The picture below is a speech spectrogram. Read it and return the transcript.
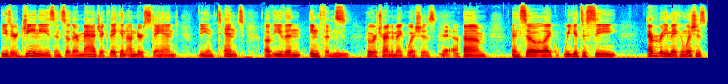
these are genies, and so they're magic. They can understand the intent of even infants who are trying to make wishes. yeah Um, and so like we get to see everybody making wishes.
